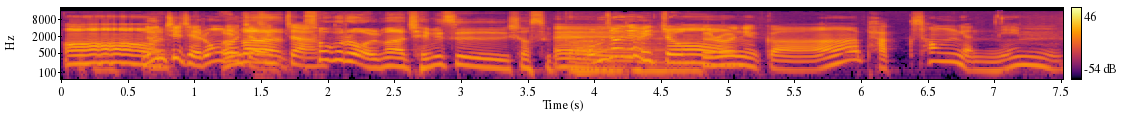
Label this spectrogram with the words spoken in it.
어. 눈치 제로인 거죠. 얼마나 진짜. 속으로 얼마나 재밌으셨을까. 네. 엄청 재밌죠. 그러니까 박성연님.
